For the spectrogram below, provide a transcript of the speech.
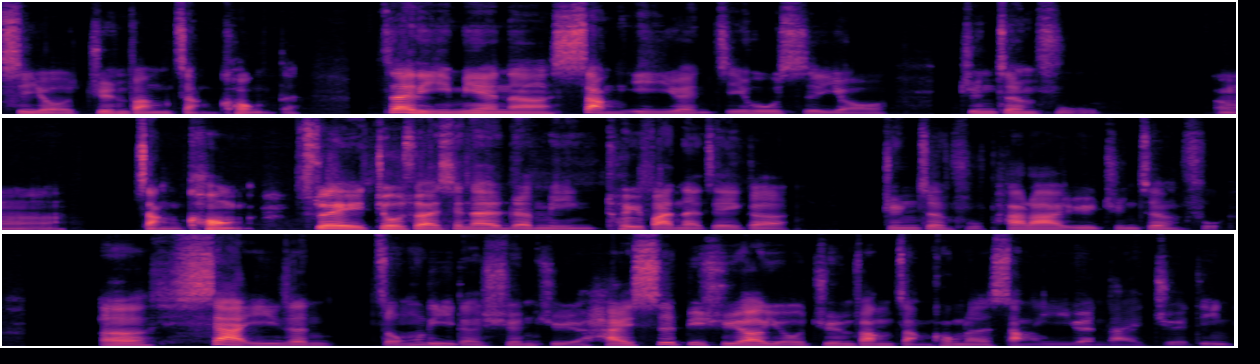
是由军方掌控的，在里面呢，上议院几乎是由军政府呃掌控，所以就算现在人民推翻了这个军政府帕拉育军政府，而下一任。总理的选举还是必须要由军方掌控的上议院来决定，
